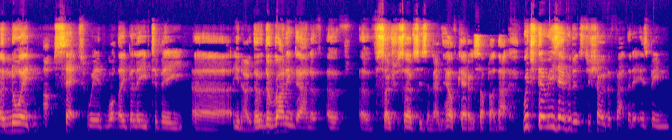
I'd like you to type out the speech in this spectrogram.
annoyed and upset with what they believe to be, uh, you know, the, the running down of, of, of social services and, and healthcare and stuff like that, which there is evidence to show the fact that it has been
